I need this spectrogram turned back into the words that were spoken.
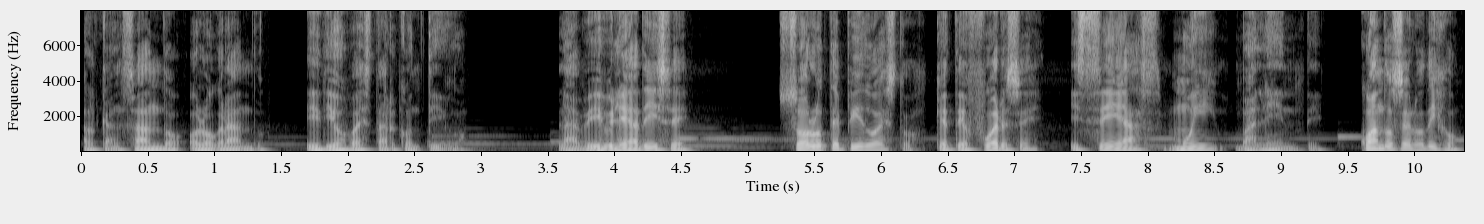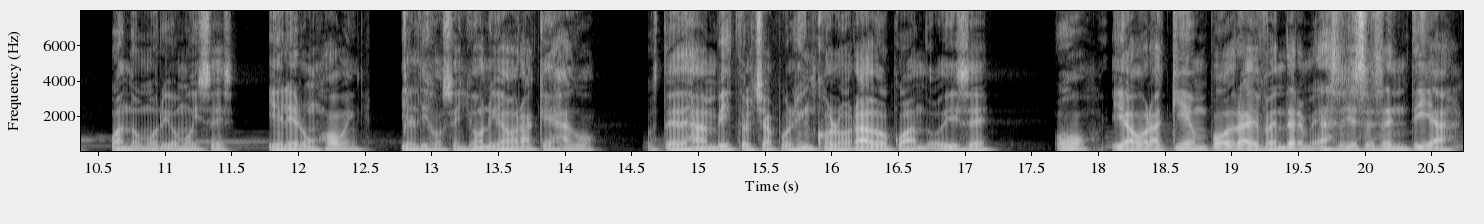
alcanzando o logrando y Dios va a estar contigo. La Biblia dice, solo te pido esto, que te esfuerces y seas muy valiente. ¿Cuándo se lo dijo? Cuando murió Moisés y él era un joven y él dijo, Señor, ¿y ahora qué hago? Ustedes han visto el Chapulín Colorado cuando dice, oh, ¿y ahora quién podrá defenderme? Así se sentía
